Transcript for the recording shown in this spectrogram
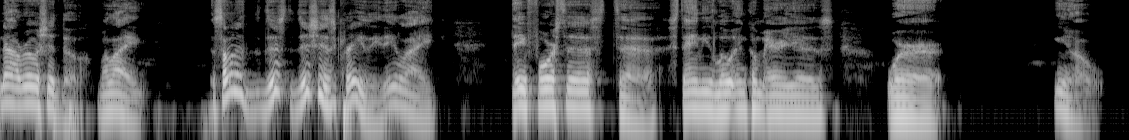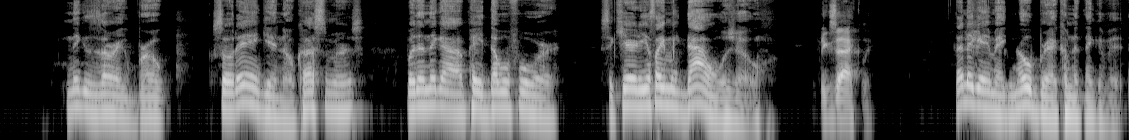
Nah, real shit though. But like some of the, this this shit is crazy. They like they forced us to stay in these low income areas where you know niggas is already broke, so they ain't getting no customers. But then they gotta pay double for security. It's like McDowell's, yo. Exactly. That nigga ain't make no bread. Come to think of it,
